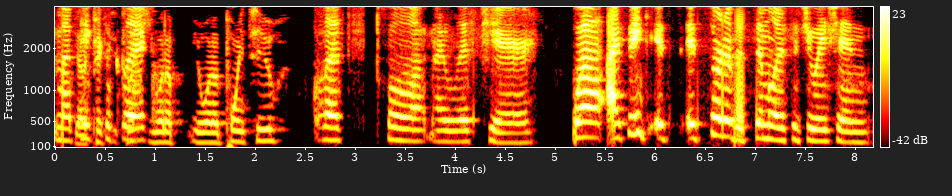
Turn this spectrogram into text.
My picks pick to to click. You want to you want to point to? Let's pull up my list here. Well, I think it's it's sort of a similar situation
